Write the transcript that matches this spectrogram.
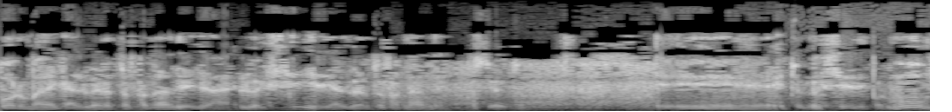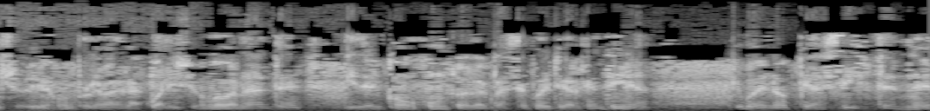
forma de que Alberto Fernández ya lo excede Alberto Fernández, ¿no es cierto? Eh, esto lo excede por mucho, digamos, un problema de la coalición gobernante y del conjunto de la clase política argentina, que bueno, que asisten eh,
